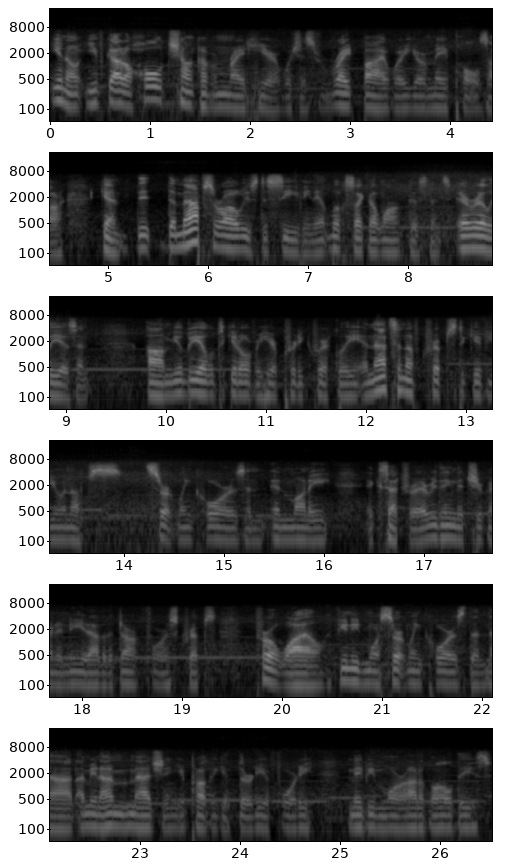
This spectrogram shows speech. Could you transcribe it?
you know, you've got a whole chunk of them right here, which is right by where your maypoles are. Again, the, the maps are always deceiving. It looks like a long distance. It really isn't. Um, you'll be able to get over here pretty quickly, and that's enough crypts to give you enough surtling cores and, and money, etc. Everything that you're going to need out of the Dark Forest crypts for a while. If you need more surtling cores than that, I mean, I'm imagining you probably get 30 or 40, maybe more out of all these.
